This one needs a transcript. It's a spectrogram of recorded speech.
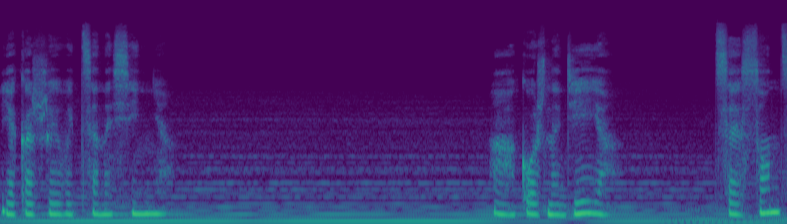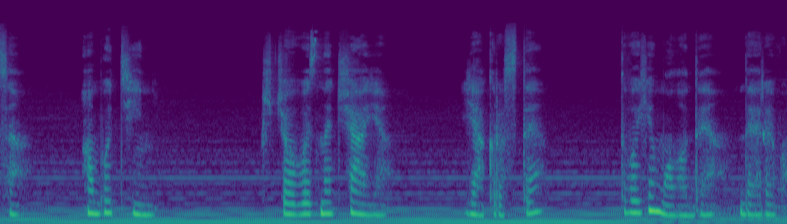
яка живить це насіння. А кожна дія це сонце або тінь, що визначає, як росте твоє молоде дерево.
